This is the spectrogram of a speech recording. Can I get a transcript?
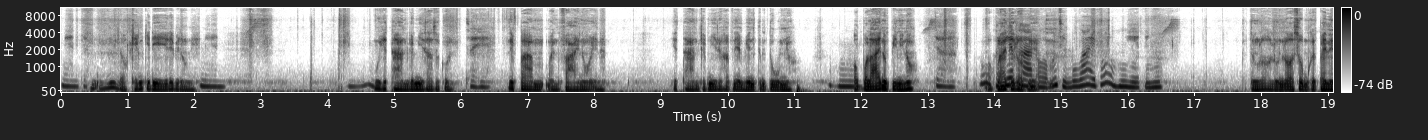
แม่นจ้ะอื้อดอกแข็งกีดีอยู่ได้อพี่น้องนี่แม่นอืมอุ้ยเห็ดทานก็มีสาวสกุลใช่ในปาล์มมันฝายหน่อยนะเห็ดทานก็มีนะครับเนี่ยเห็นตุ่มๆอยู่อืมออกบัวร้ายเนาะปีนี้เนาะจ้ะออกหลายคันตลอดเฮ็ทานเลยออกมันสิบ่ไหวบ่ฮู้เฮ็ดหยังต้องรอลุ้นรอส้มกันไปเรื่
